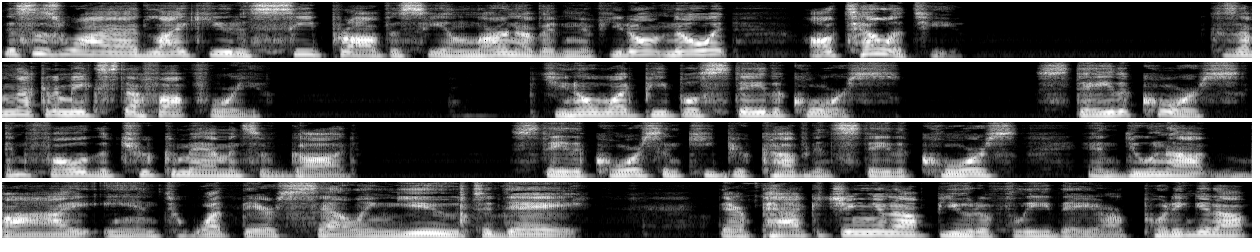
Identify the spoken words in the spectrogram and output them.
This is why I'd like you to see prophecy and learn of it. And if you don't know it, I'll tell it to you. Because I'm not going to make stuff up for you. But you know what, people? Stay the course. Stay the course and follow the true commandments of God. Stay the course and keep your covenant. Stay the course and do not buy into what they're selling you today. They're packaging it up beautifully. They are putting it up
